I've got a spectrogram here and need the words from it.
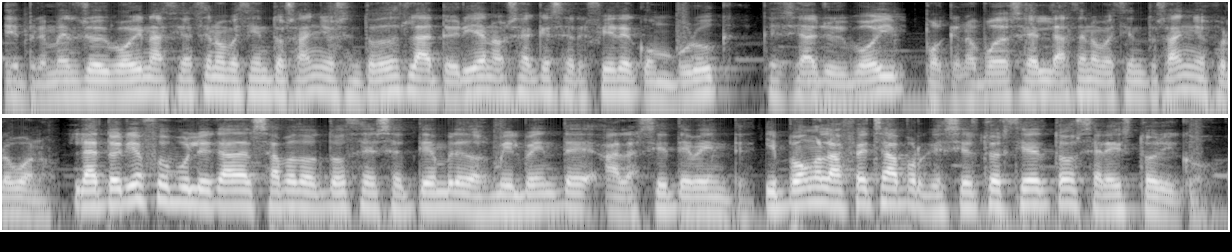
El primer Joy Boy nació hace 900 años, entonces la teoría no sé a qué se refiere con Brook que sea Joy Boy, porque no puede ser el de hace 900 años, pero bueno. La teoría fue publicada el sábado 12 de septiembre de 2020 a las 7.20. Y pongo la fecha porque si esto es cierto será histórico.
